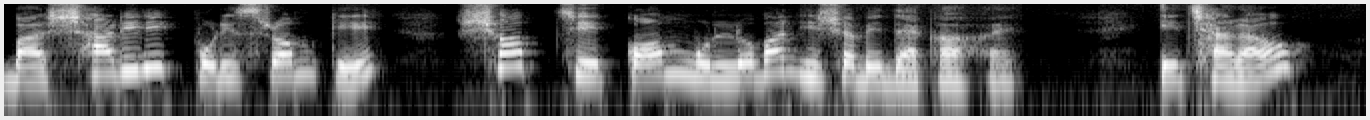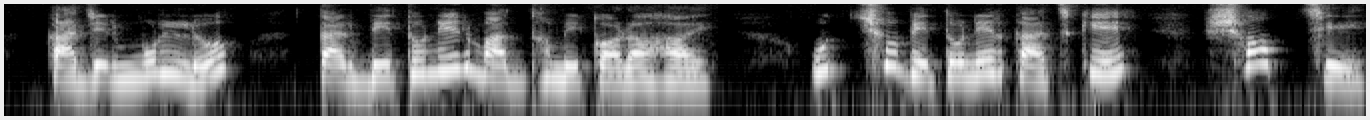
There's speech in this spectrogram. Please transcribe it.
বা শারীরিক পরিশ্রমকে সবচেয়ে কম মূল্যবান হিসাবে দেখা হয়। এছাড়াও, কাজের মূল্য তার বেতনের মাধ্যমে করা হয়। উচ্চ বেতনের কাজকে সবচেয়ে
